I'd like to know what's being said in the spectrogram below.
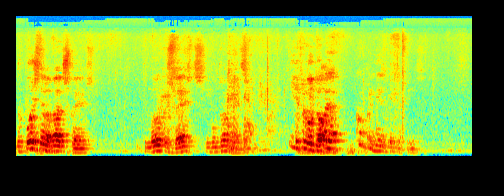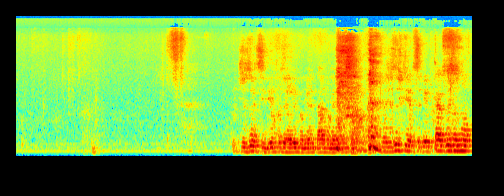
depois de ter lavado os pés, tomou as vestes e voltou à mesa. E lhe perguntou: Olha, compreendes o que é que eu fiz? Porque Jesus decidiu fazer ali uma grande, dar uma grande lição. Mas Jesus queria saber, porque às vezes não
